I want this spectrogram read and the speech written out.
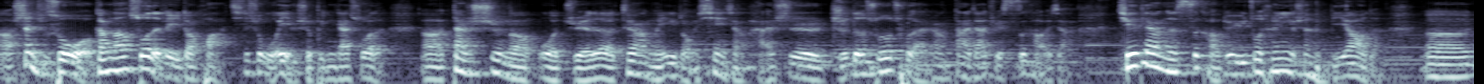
啊，甚至说我刚刚说的这一段话，其实我也是不应该说的，啊，但是呢，我觉得这样的一种现象还是值得说出来，让大家去思考一下。其实这样的思考对于做生意是很必要的。嗯，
